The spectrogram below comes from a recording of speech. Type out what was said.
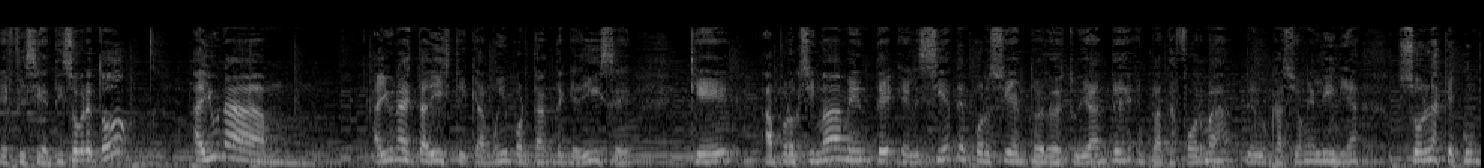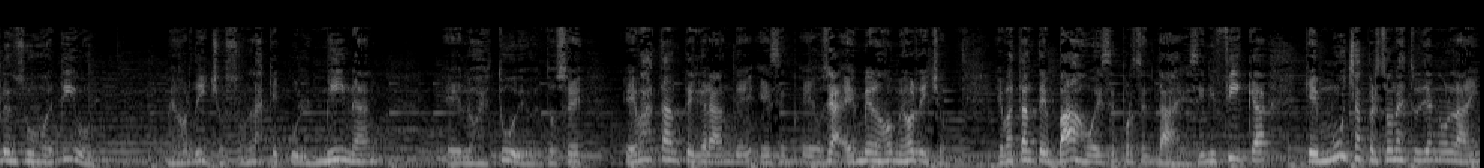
eficiente. Y sobre todo, hay una, hay una estadística muy importante que dice que aproximadamente el 7% de los estudiantes en plataformas de educación en línea son las que cumplen sus objetivos. Mejor dicho, son las que culminan eh, los estudios. Entonces, es bastante grande ese, eh, o sea, es mejor, mejor dicho, es bastante bajo ese porcentaje. Significa que muchas personas estudian online,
